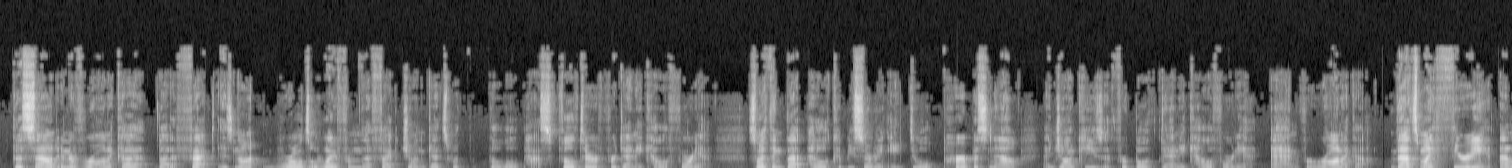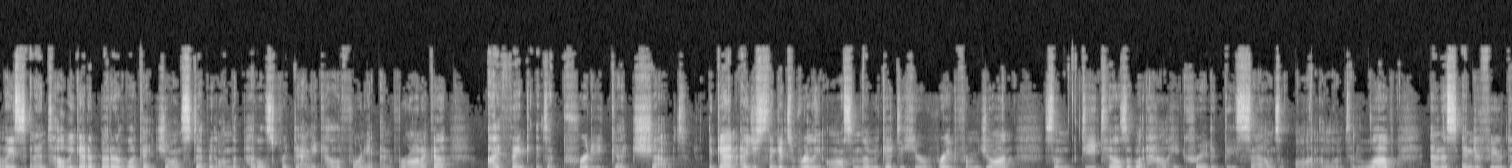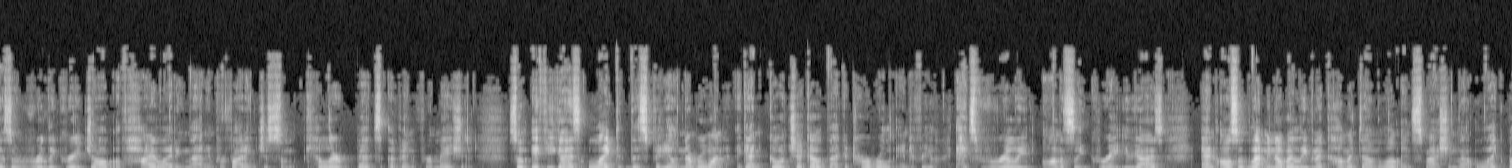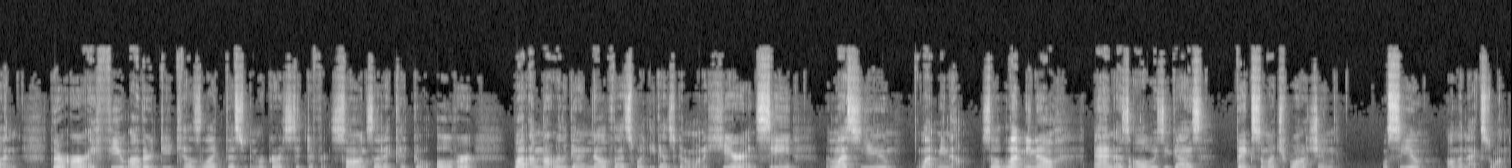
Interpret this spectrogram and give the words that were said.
The sound in a Veronica, that effect, is not worlds away from the effect John gets with the low pass filter for Dani California. So I think that pedal could be serving a dual purpose now, and John could use it for both Dani California and Veronica. That's my theory, at least, and until we get a better look at John stepping on the pedals for Dani California and Veronica, I think it's a pretty good shout. Again, I just think it's really awesome that we get to hear right from John some details about how he created these sounds on Unlimited Love, and this interview does a really great job of highlighting that and providing just some killer bits of information. So if you guys liked this video, number one, again, go check out that Guitar World interview. It's really honestly great, you guys. And also let me know by leaving a comment down below and smashing that like button. There are a few other details like this in regards to different songs that I could go over but I'm not really going to know if that's what you guys are want to hear and see unless you let me know. So let me know, and as always, you guys, thanks so much for watching. We'll see you on the next one.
